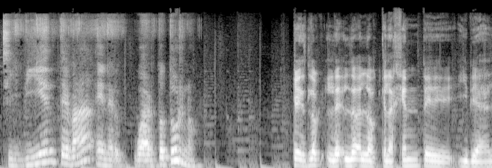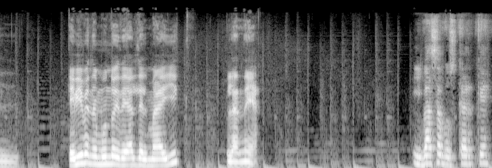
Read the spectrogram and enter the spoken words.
si bien te va en el cuarto turno. Que es lo, que la gente ideal, que vive en el mundo ideal del Magic, planea. ¿Y vas a buscar qué?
